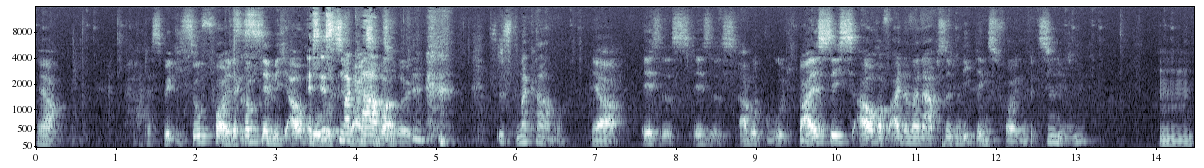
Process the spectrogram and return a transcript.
Ja. Ah, Das ist wirklich so voll. Da Es kommt ist- nämlich auch es Boris ist makaber. zurück. Es ist makaber. Ja, ist es, ist es. Aber gut, weil es sich auch auf eine meiner absoluten Lieblingsfolgen bezieht. Mhm.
